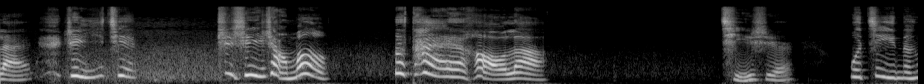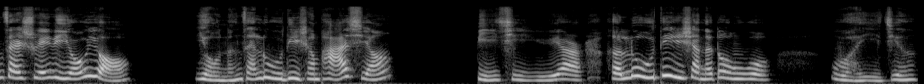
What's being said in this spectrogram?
来这一切只是一场梦，那太好了。其实，我既能在水里游泳，又能在陆地上爬行。比起鱼儿和陆地上的动物，我已经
